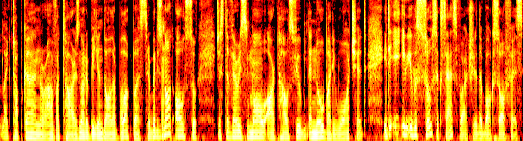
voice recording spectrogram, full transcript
like Top Gun or Avatar. It's not a billion dollar blockbuster, but it's not also just a very small art house film that nobody watched. It, it, it was so successful actually at the box office.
